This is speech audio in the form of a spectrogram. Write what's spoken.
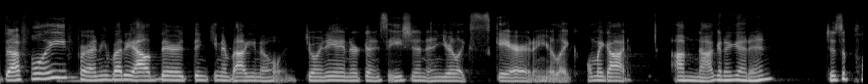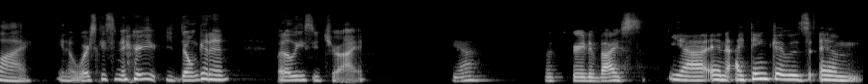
definitely for anybody out there thinking about, you know, joining an organization and you're like scared and you're like, "Oh my god, I'm not going to get in." Just apply you know, worst case scenario, you, you don't get in, but at least you tried. Yeah, that's great advice. Yeah, and I think it was um,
